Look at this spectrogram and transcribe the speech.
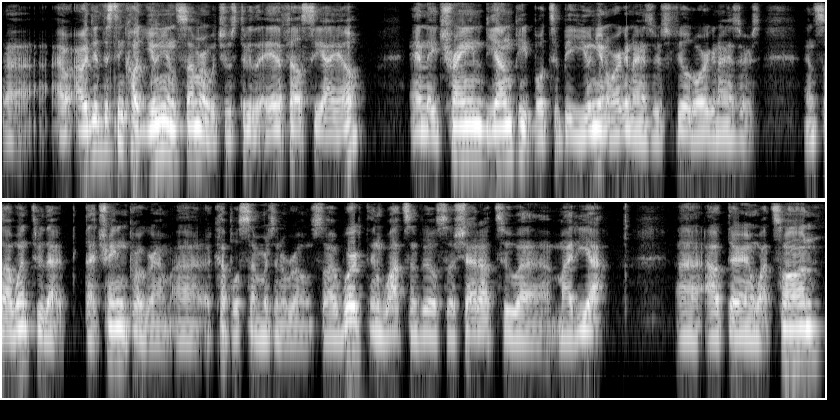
uh, I, I, did this thing called Union Summer, which was through the AFL-CIO, and they trained young people to be union organizers, field organizers. And so I went through that that training program uh, a couple summers in a row. So I worked in Watsonville. So shout out to uh, Maria uh, out there in Watson.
